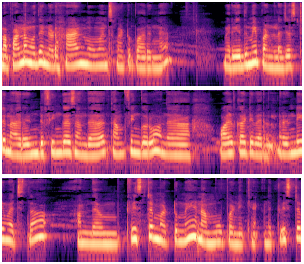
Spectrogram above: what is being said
நான் பண்ணும்போது என்னோடய ஹேண்ட் மூமெண்ட்ஸ் மட்டும் பாருங்கள் வேறு எதுவுமே பண்ணல. ஜஸ்ட்டு நான் ரெண்டு ஃபிங்கர்ஸ் அந்த தம் ஃபிங்கரும் அந்த ஆள்காட்டி விரல் ரெண்டையும் வச்சு தான் அந்த ட்விஸ்ட்டை மட்டுமே நான் மூவ் பண்ணிக்கிறேன். அந்த ட்விஸ்ட்டை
